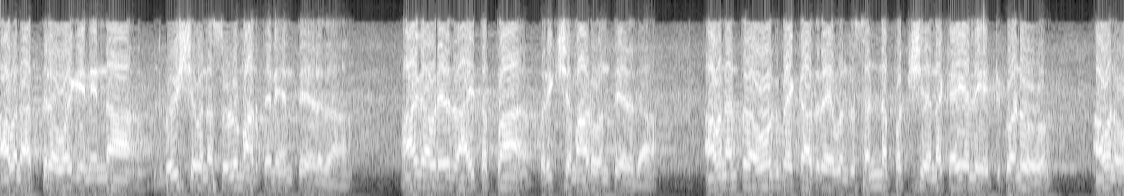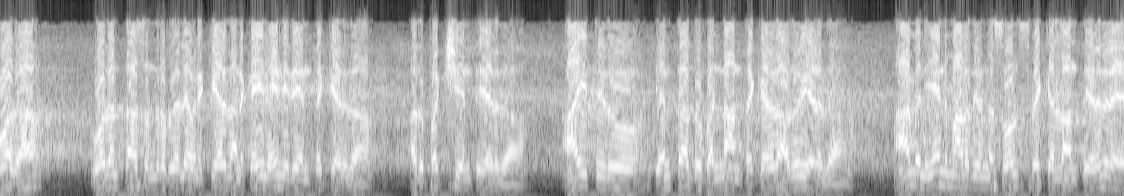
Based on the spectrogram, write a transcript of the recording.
ಅವನ ಹತ್ತಿರ ಹೋಗಿ ನಿನ್ನ ಭವಿಷ್ಯವನ್ನ ಸುಳ್ಳು ಮಾಡ್ತೇನೆ ಅಂತ ಹೇಳಿದ. ಆಗ ಅವ್ರು ಹೇಳಿದ್ರು, ಆಯ್ತಪ್ಪ, ಪರೀಕ್ಷೆ ಮಾಡು ಅಂತ ಹೇಳ್ದ. ಅವನಂತರ ಹೋಗ್ಬೇಕಾದ್ರೆ ಒಂದು ಸಣ್ಣ ಪಕ್ಷಿಯನ್ನ ಕೈಯಲ್ಲಿ ಇಟ್ಟುಕೊಂಡು ಅವನು ಹೋದ. ಹೋದಂತಹ ಸಂದರ್ಭದಲ್ಲಿ ಅವನು ಕೇಳಿದ, ನನ್ನ ಕೈಲಿ ಏನಿದೆ? ಅಂತ ಕೇಳ್ದ. ಅದು ಪಕ್ಷಿ ಅಂತ ಹೇಳ್ದ. ಆಯ್ತು ಇದು ಎಂತದ್ದು ಬಣ್ಣ ಅಂತ ಕೇಳಿದ, ಅದು ಹೇಳ್ದ. ಆಮೇಲೆ ಏನ್ ಮಾಡೋದು ಇವನ್ನ ಸೋಲಿಸ್ಬೇಕಲ್ಲ? ಅಂತ ಹೇಳಿದ್ರೆ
